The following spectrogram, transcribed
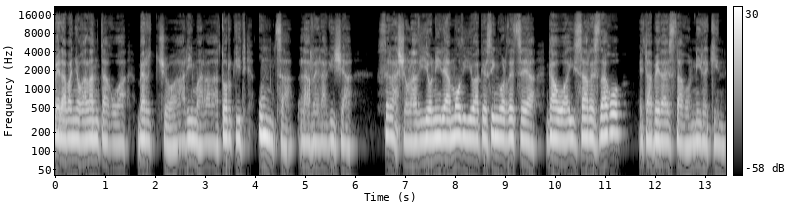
bera baino galantagoa, bertsoa, harimara da, torkit, untza, larrera gisa. Zela xola dio nire amodioak ezin gordetzea, gaua izarrez dago, eta bera ez dago nirekin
